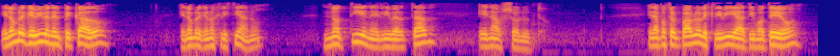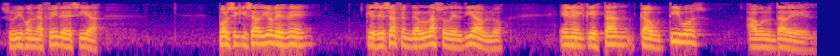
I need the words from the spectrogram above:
El hombre que vive en el pecado el hombre que no es cristiano, no tiene libertad en absoluto. El apóstol Pablo le escribía a Timoteo, su hijo en la fe, y le decía, por si quizá Dios les dé que se zafen del lazo del diablo en el que están cautivos a voluntad de él.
